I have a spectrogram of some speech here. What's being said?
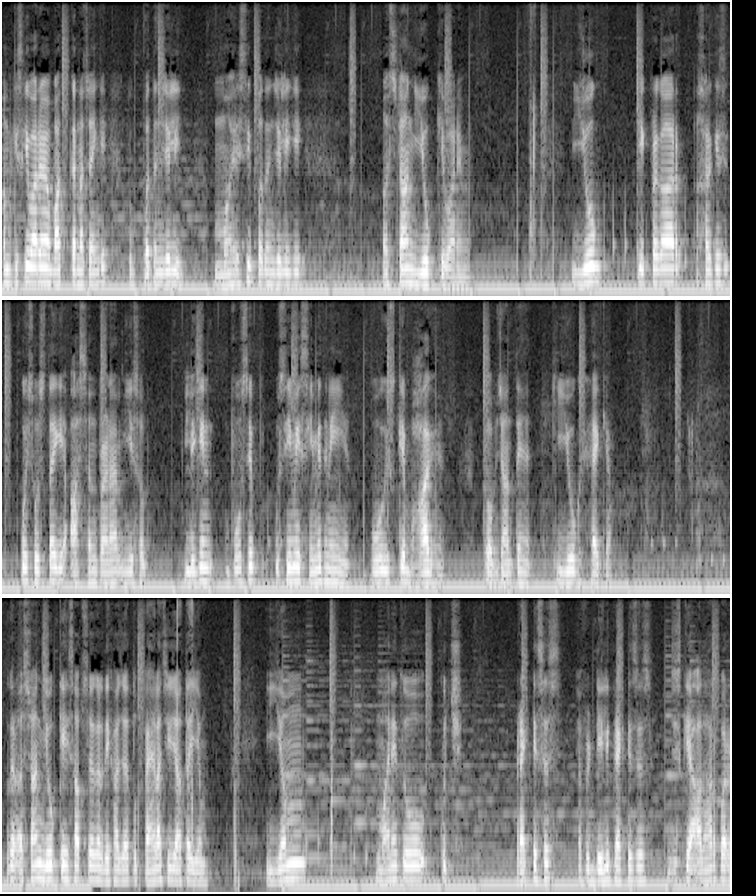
हम किसके बारे में बात करना चाहेंगे? तो पतंजलि, महर्षि पतंजलि की अष्टांग योग के बारे में। योग एक प्रकार हर किसी, कोई सोचता है कि आसन, प्राणायाम ये सब, लेकिन वो सिर्फ़ उसी में सीमित नहीं है, वो इसके भाग हैं। तो अब जानते हैं कि योग है क्या। अगर अष्टांग योग के हिसाब से अगर देखा जाए तो पहला चीज़ आता है यम। यम माने तो कुछ प्रैक्टिसेस या फिर डेली प्रैक्टिसेस जिसके आधार पर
